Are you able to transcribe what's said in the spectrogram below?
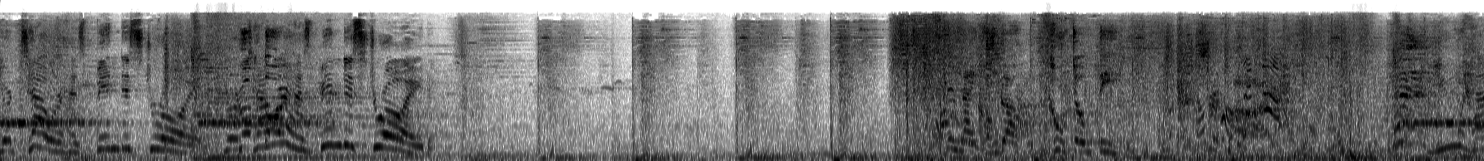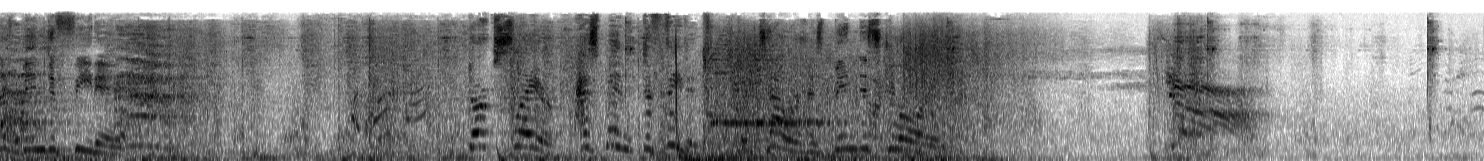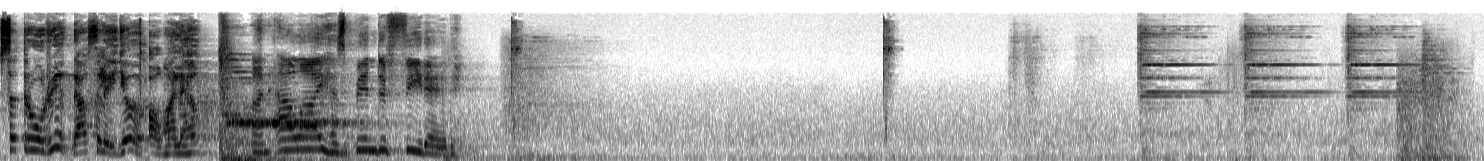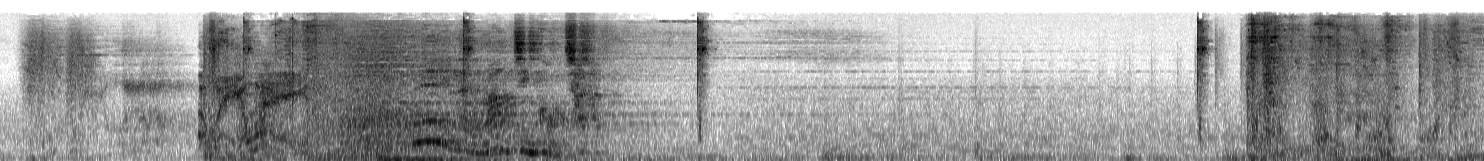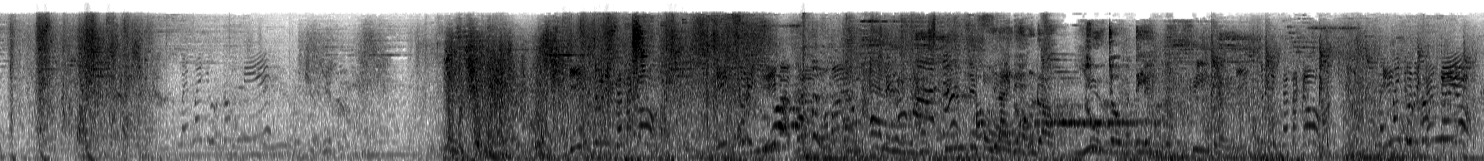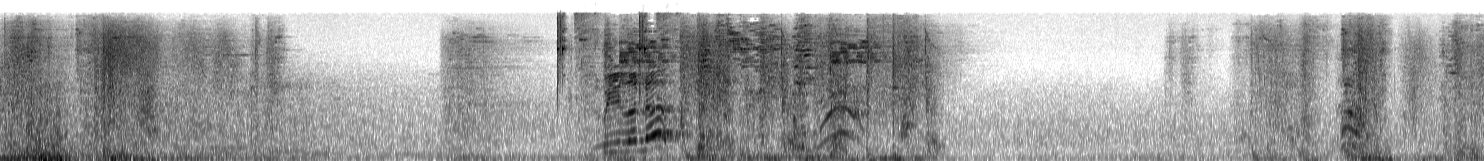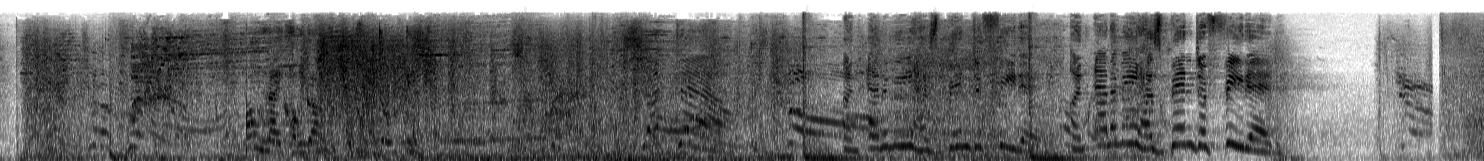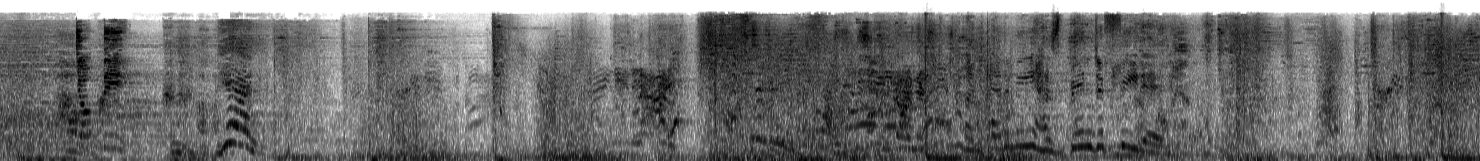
Your tower has been destroyed. Your tower has been destroyed. You have been defeated. Dark Slayer has been defeated. The tower has been destroyed. รูเรียกดาวสเลเยอร์ออกมาแล้ว An ally has been defeated. ร่างจริงของฉัน Bóng này không gần. Shut down! An enemy has been defeated! An enemy has been defeated! Trông tin! Bien! An enemy has been defeated.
